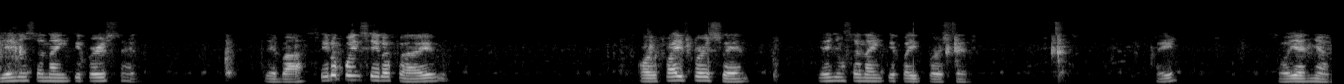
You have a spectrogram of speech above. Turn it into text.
yan yung sa 90%, diba? 0.05 or 5%, yan yung sa 95%. Okay? So, yan yan.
